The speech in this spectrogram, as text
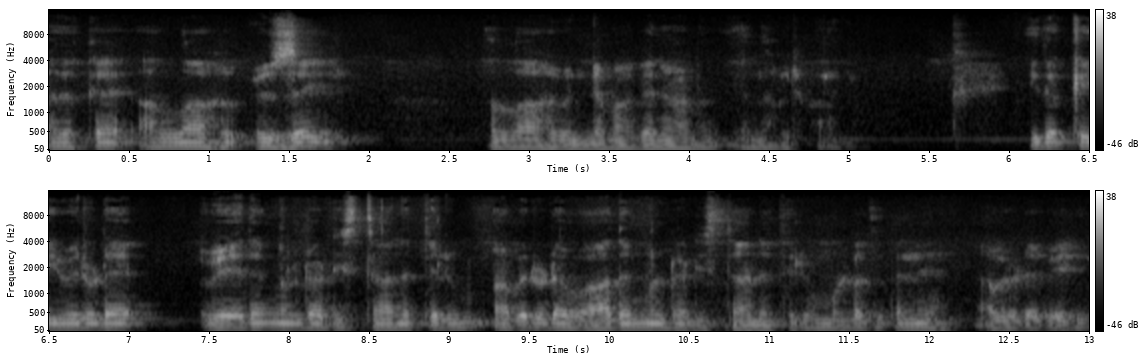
അതൊക്കെ അള്ളാഹു ഉസൈർ അള്ളാഹുവിന്റെ മകനാണ് എന്നവർ പറഞ്ഞു. ഇതൊക്കെ ഇവരുടെ വേദങ്ങളുടെ അടിസ്ഥാനത്തിലും അവരുടെ വാദങ്ങളുടെ അടിസ്ഥാനത്തിലും ഉള്ളത് തന്നെ അവരുടെ പേരിൽ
